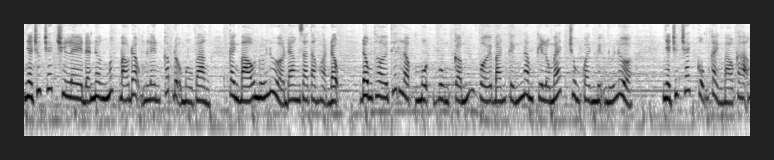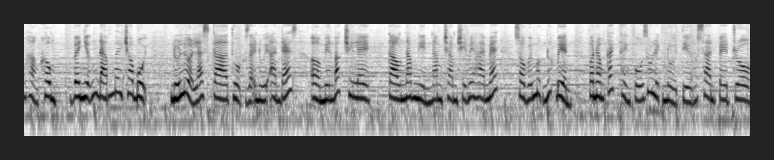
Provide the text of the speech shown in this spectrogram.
Nhà chức trách Chile đã nâng mức báo động lên cấp độ màu vàng, cảnh báo núi lửa đang gia tăng hoạt động, đồng thời thiết lập một vùng cấm với bán kính 5 km chung quanh miệng núi lửa. Nhà chức trách cũng cảnh báo các hãng hàng không về những đám mây cho bụi. Núi lửa Lasca thuộc dãy núi Andes ở miền Bắc Chile, cao 5.592 m so với mực nước biển và nằm cách thành phố du lịch nổi tiếng San Pedro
